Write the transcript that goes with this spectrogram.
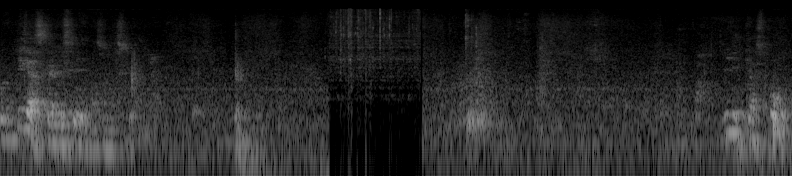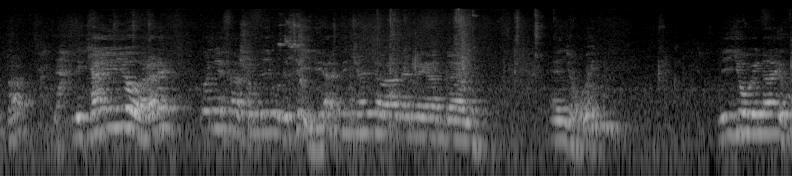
Och det ska vi skriva som vi lika skåpar. vi kan ju göra det ungefär som vi gjorde tidigare. Vi kan göra det med eh, en join. Vi joinar ihop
